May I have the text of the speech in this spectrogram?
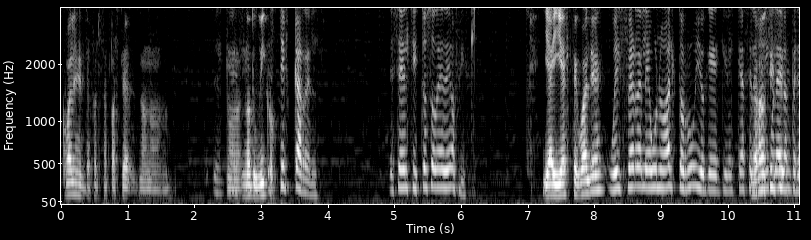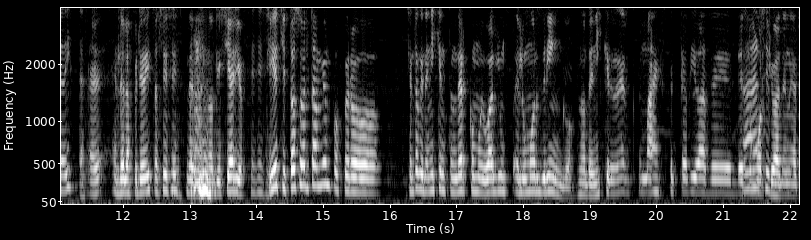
¿Cuál es el de Fuerza Parcial? No, no. no. No, no te ubico. Steve Carrell. Ese es el chistoso de The Office. ¿Y ahí este cuál es? Will Ferrell es uno alto rubio que, que, el que hace la No, película sí, de los periodistas. Eh, El de los periodistas, sí, sí, del noticiario. Sí, sí, sí. Sí, es chistoso él también, pues, pero siento que tenéis que entender como igual el humor gringo. No tenéis que tener más expectativas de- del Ah, humor sí, que va a tener.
